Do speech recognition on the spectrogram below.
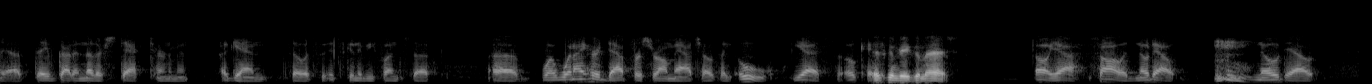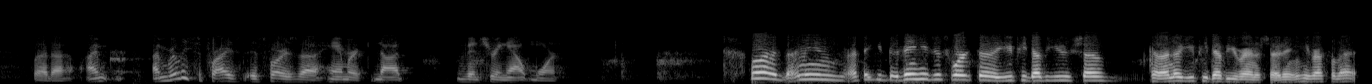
Yeah, they've got another stacked tournament again, so it's it's going to be fun stuff. Uh, when when I heard that first round match, I was like, "Oh, yes, okay." It's gonna be a good match. Oh yeah, solid, no doubt, no doubt. But uh, I'm I'm really surprised as far as uh, Hamrick not venturing out more. Well, I mean, I think he didn't he just work the UPW show? Because I know UPW ran a show, didn't he wrestle that?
